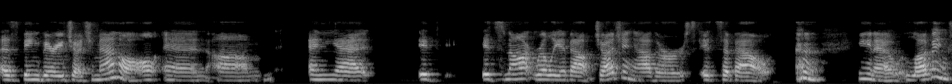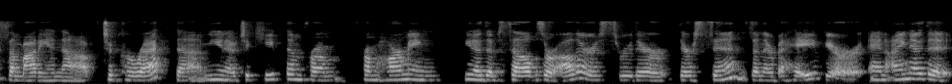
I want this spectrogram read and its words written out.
as being very judgmental and um and yet it it's not really about judging others. It's about, you know, loving somebody enough to correct them, you know, to keep them from, from harming, you know, themselves or others through their, their sins and their behavior. And I know that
